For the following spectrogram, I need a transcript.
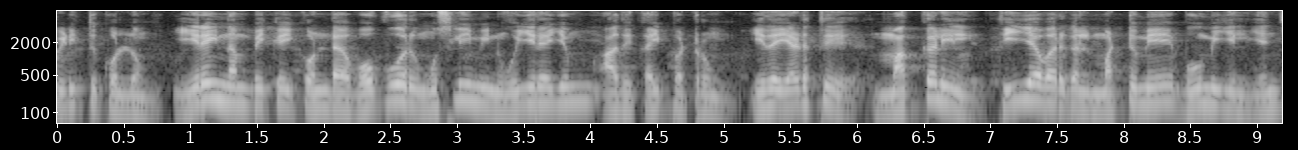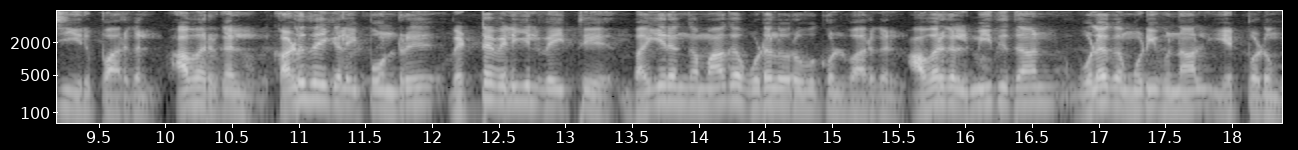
பிடித்து கொள்ளும் இறை நம்பிக்கை கொண்ட ஒவ்வொரு முஸ்லீமின் உயிரையும் அது கைப்பற்றும். இதையடுத்து மக்களில் தீயவர்கள் மட்டுமே பூமியில் எஞ்சியிருப்பார்கள். அவர்கள் கழுதைகளைப் போன்று வெட்ட வெளியில் வைத்து பகிரங்கமாக உடலுறவு கொள்வார்கள். அவர்கள் மீதுதான் உலக முடிவு நாள் ஏற்படும்.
